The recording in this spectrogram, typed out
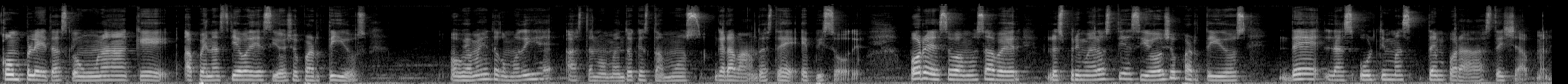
completas con una que apenas lleva 18 partidos. Obviamente, como dije, hasta el momento que estamos grabando este episodio. Por eso vamos a ver los primeros 18 partidos de las últimas temporadas de Chapman.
